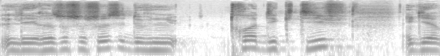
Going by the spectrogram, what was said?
les réseaux sociaux, c'est devenu trop addictif et qu'il y a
